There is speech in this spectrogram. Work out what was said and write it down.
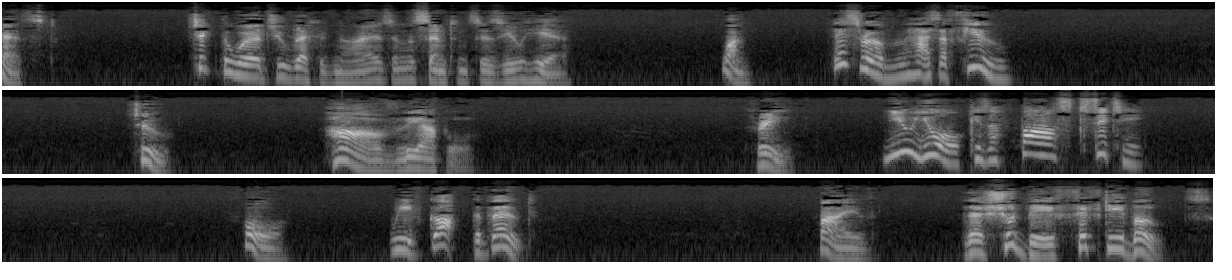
Test. Tick the words you recognize in the sentences you hear. 1, This room has a few. 2, Halve the apple. 3, New York is a fast city. 4, We've got the boat. 5, There should be fifty boats.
